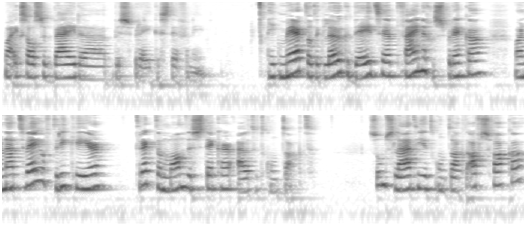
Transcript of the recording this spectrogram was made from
Maar ik zal ze beide bespreken, Stephanie. Ik merk dat ik leuke dates heb, fijne gesprekken, maar na twee of drie keer trekt de man de stekker uit het contact. Soms laat hij het contact afzwakken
